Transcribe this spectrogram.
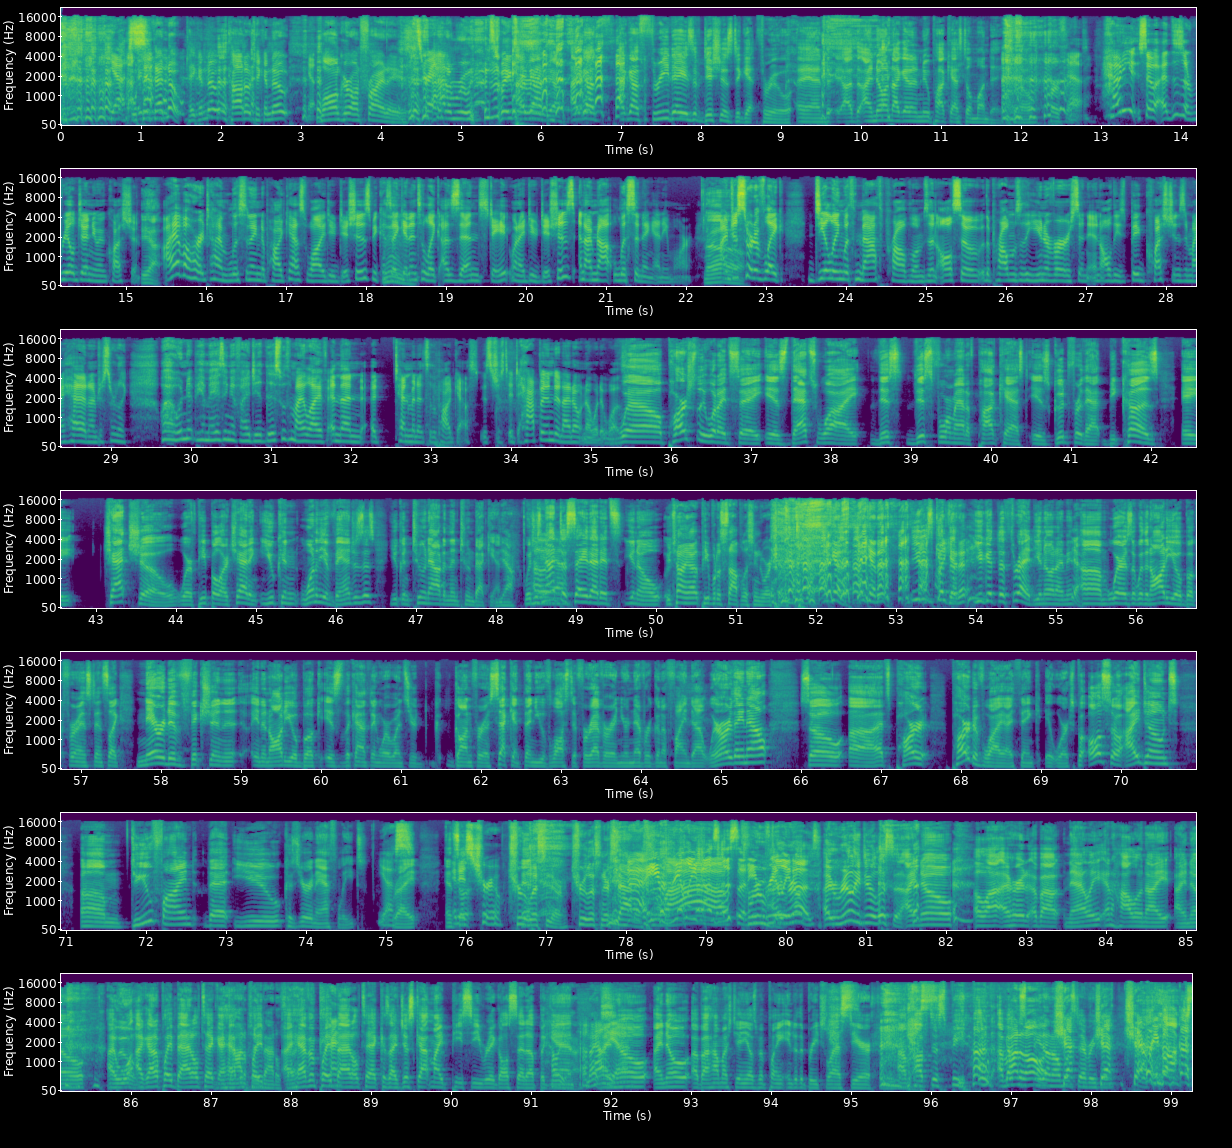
Yes. Take that note. Take a note. Kato, take a note. Longer on Fridays. That's right. Adam ruins Waypoint I got, Radio. I got, I got three days of dishes to get through, and I, I know I'm not getting a new podcast till Monday. So Perfect. Yeah. How do you? So uh, this is a real genuine question. Yeah. I have a hard time listening to podcasts while I do dishes because I Hmm. get into like a zen state when I do dishes, and I'm not listening anymore. I'm Ah. just sort of like dealing with math problems and also the problems of the universe and, and all these big questions in my head. And I'm just sort of like, wow, wouldn't it be amazing if I did this with my life? And then uh, 10 minutes of the podcast, it's just it happened, and I don't know what it was. Well, partially what I'd say is that's why this this format of podcast is good for that because a chat show where people are chatting, you can one of the advantages is you can tune out and then tune back in. Yeah. Which is Oh, not yeah. to say that it's, you know, You're telling other people to stop listening to our show. I get it. I get it. you just I get, get the, it. you get the thread, you know what I mean? Yeah. Um, whereas with an audiobook, for instance, like narrative fiction in an audiobook is the kind of thing where once you're g- gone for a second, then you've lost it forever and you're never going to find out where are they now. So uh, that's part part of why I think it works. But also, I don't. Um, do you find that you because you're an athlete, Yes. right? And It is true. True listener. True listener Yeah, status. he really does listen. Prove he really I really- does. I really do listen. I know a lot. I heard about Nally and Hollow Knight. I know. I wa- I gotta play BattleTech. I haven't play played. BattleTech. I haven't played Okay. BattleTech because I just got my PC rig all set up again. yeah. Nice. I Hell yeah. know. I know about how much Danielle's been playing Into the Breach last year. I'm up to speed on. I'm Got up to all. speed on almost check, everything. Check, check. Every box.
